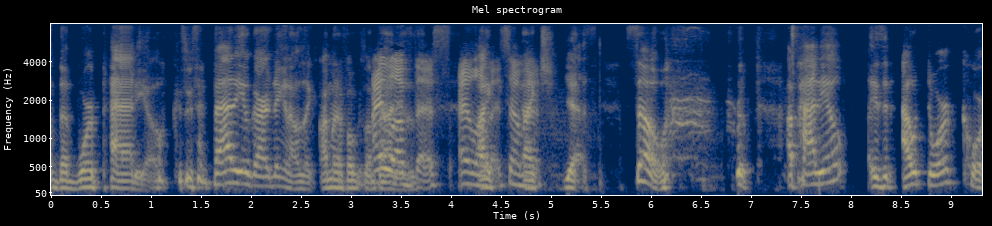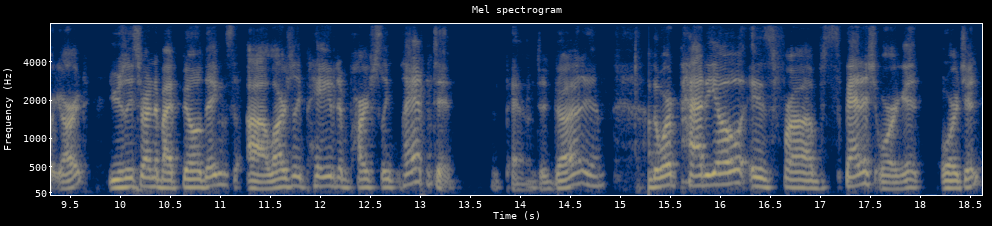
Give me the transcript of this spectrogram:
the word patio because we said patio gardening, and I was like, I'm going to focus on. i love this i love I- it so I- much yes. So, a patio is an outdoor courtyard, usually surrounded by buildings, uh, largely paved and partially planted. Got it. The word patio is from Spanish origin.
